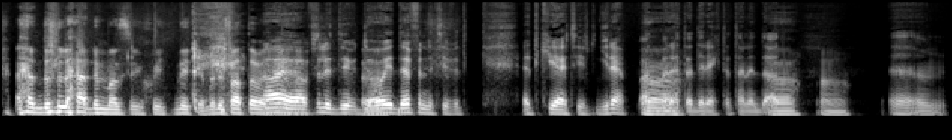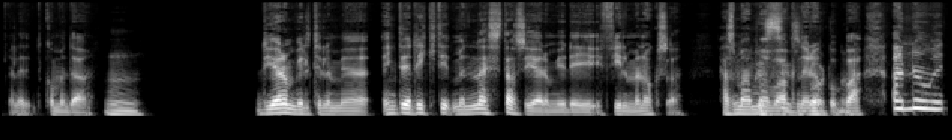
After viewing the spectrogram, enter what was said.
ändå lärde man sig skitmycket. Men du fattar väl? Ja, vad jag ja, menar? absolut. Det, det var ju definitivt ett, ett kreativt grepp att Ja. berätta direkt att han är död. ja, ja. Ehm, eller kommer dö. Mm, Det gör de väl till och med, inte riktigt, men nästan så gör de ju det i filmen också. Hans mamma Precis, vaknar upp och bara I know it,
